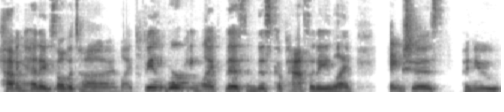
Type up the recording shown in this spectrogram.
having headaches all the time, like feel, working like this in this capacity, like anxious, and you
